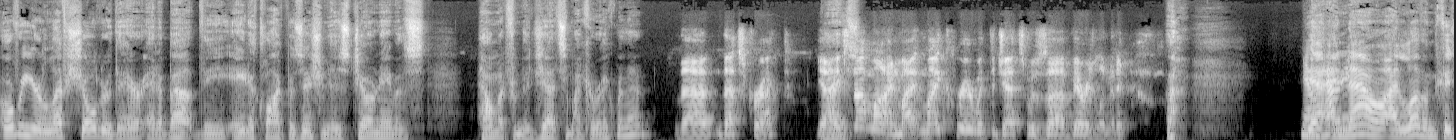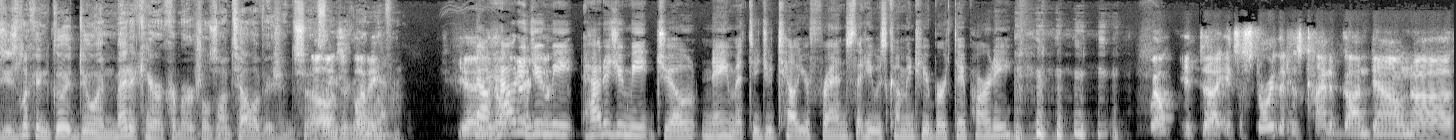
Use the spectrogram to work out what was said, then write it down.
over your left shoulder there at about the eight o'clock position is Joe Namath's helmet from the Jets. Am I correct with that? That that's correct. Yeah, nice. it's not mine. My my career with the Jets was uh, very limited. Now, yeah, and did... now I love him because he's looking good doing Medicare commercials on television. So oh, things are going well. Yeah. Now, you know, how did you meet? How did you meet Joe Namath? Did you tell your friends that he was coming to your birthday party? well, it uh, it's a story that has kind of gone down uh,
